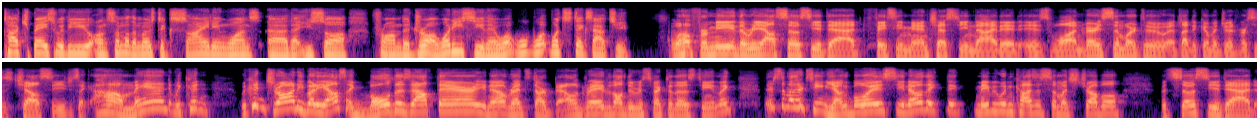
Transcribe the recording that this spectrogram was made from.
touch base with you on some of the most exciting ones uh, that you saw from the draw. What do you see there? What, what, what sticks out to you? Well, for me, the Real Sociedad facing Manchester United is one very similar to Atletico Madrid versus Chelsea. Just like, oh man, we couldn't we couldn't draw anybody else. Like Molde's out there, you know, Red Star Belgrade, with all due respect to those teams. Like there's some other team, young boys, you know, they, they maybe wouldn't cause us so much trouble. But Sociedad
